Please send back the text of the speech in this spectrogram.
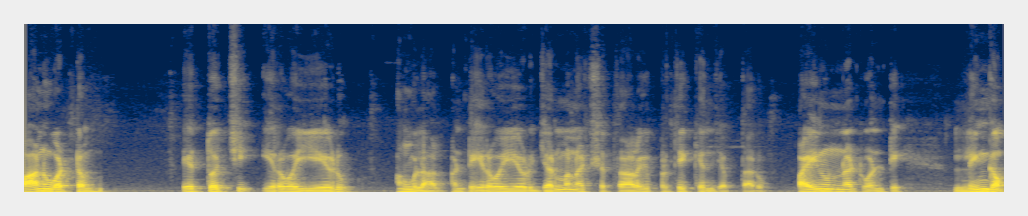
పానువట్టం ఎత్తొచ్చి ఇరవై ఏడు అంగుళాలు అంటే ఇరవై ఏడు జన్మ నక్షత్రాలకి ప్రతీక అని చెప్తారు. పైనున్నటువంటి లింగం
